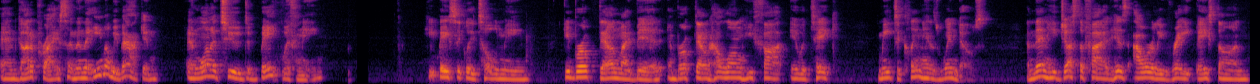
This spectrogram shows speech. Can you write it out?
and got a price, and then they emailed me back and and wanted to debate with me. He basically told me he broke down my bid and broke down how long he thought it would take me to clean his windows. And then he justified his hourly rate based on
